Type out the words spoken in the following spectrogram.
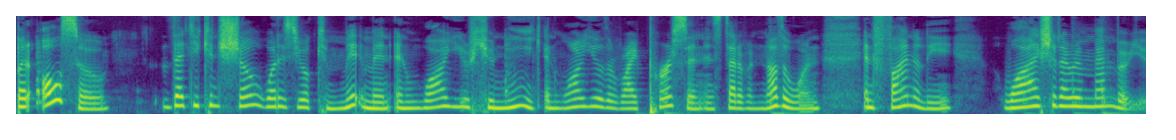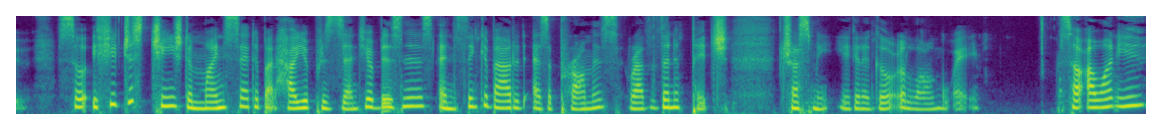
but also that you can show what is your commitment and why you're unique and why you're the right person instead of another one. And finally, why should I remember you? So, if you just change the mindset about how you present your business and think about it as a promise rather than a pitch, trust me, you're going to go a long way. So, I want you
